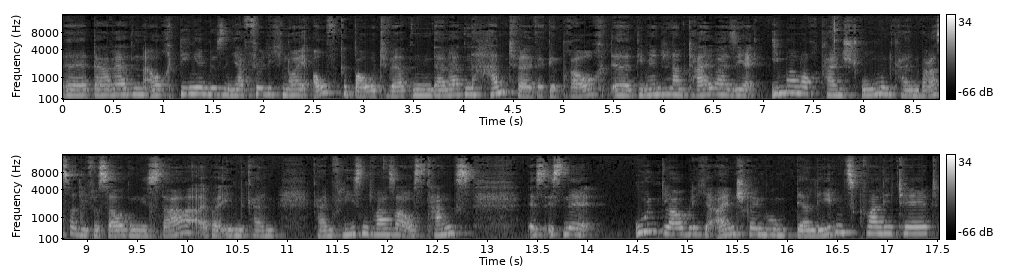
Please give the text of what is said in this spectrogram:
Äh, da werden auch Dinge müssen ja völlig neu aufgebaut werden. Da werden Handwerker gebraucht. Äh, die Menschen haben teilweise ja immer noch keinen Strom und kein Wasser. Die Versorgung ist da, aber eben kein, kein Fließendwasser aus Tanks. Es ist eine unglaubliche Einschränkung der Lebensqualität.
